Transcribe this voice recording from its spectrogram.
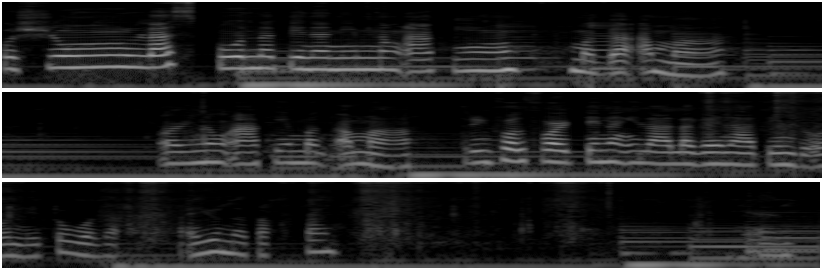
Tapos yung last po na tinanim ng aking mag-aama or nung aking mag-ama, 3 fold 40 nang ilalagay natin doon. Ito wala. Ayun, natakpan. Yan.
